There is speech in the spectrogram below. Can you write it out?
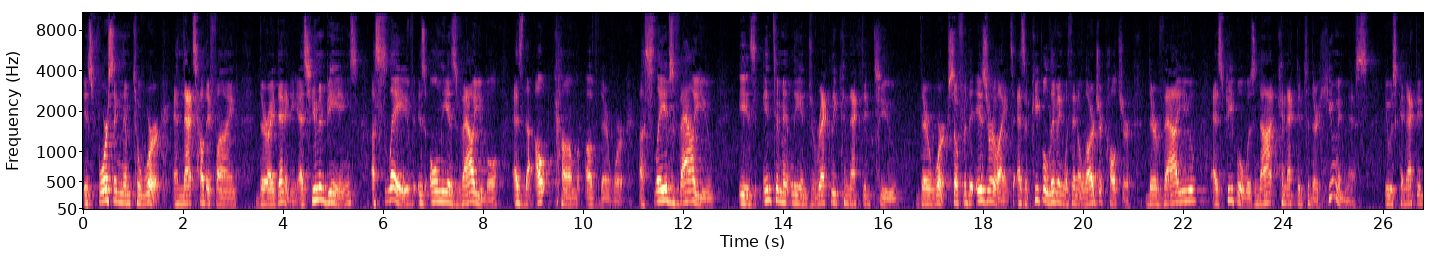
is forcing them to work, and that's how they find their identity. As human beings, a slave is only as valuable as the outcome of their work. A slave's value is intimately and directly connected to their work. So, for the Israelites, as a people living within a larger culture, their value as people was not connected to their humanness, it was connected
